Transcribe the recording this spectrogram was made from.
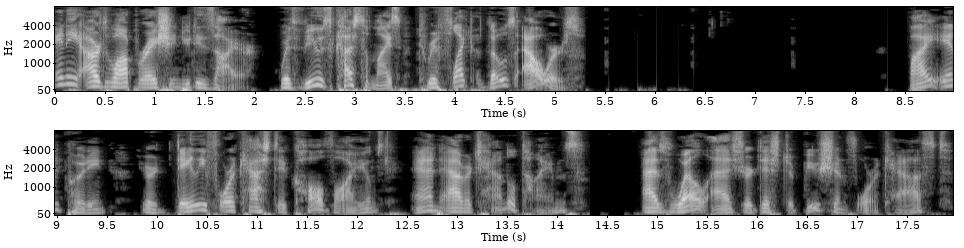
any hours of operation you desire, with views customized to reflect those hours. By inputting your daily forecasted call volumes and average handle times, as well as your distribution forecast,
